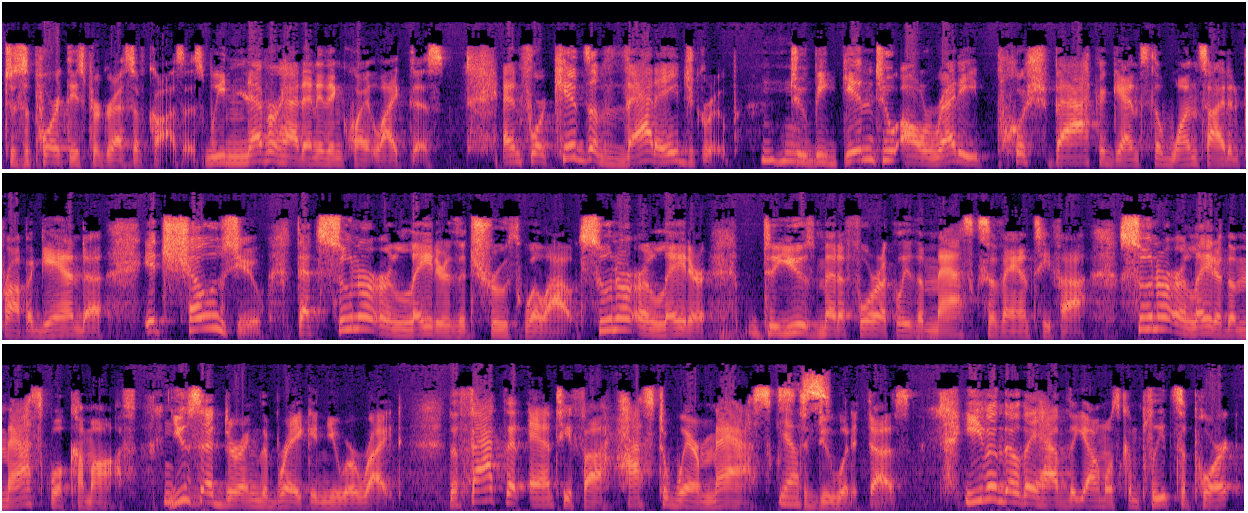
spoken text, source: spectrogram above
to support these progressive causes. We never had anything quite like this. And for kids of that age group to mm-hmm. begin to already push back against the one-sided propaganda, it shows you that sooner or later the truth will out. Sooner or later, to use metaphorically the masks of Antifa, sooner or later the mask will come off. You mm-hmm. said during the break, and you were right, the fact that Antifa has to wear masks to do what it does, even though they have the almost complete support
